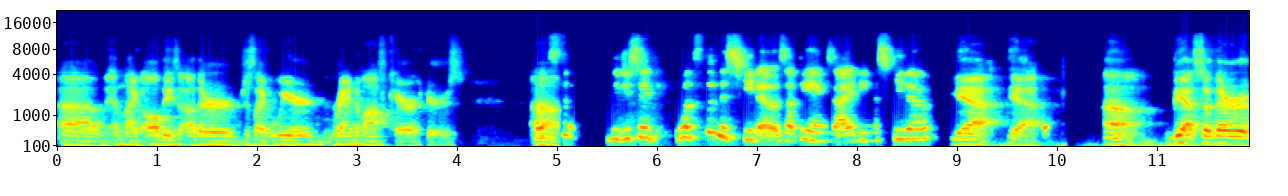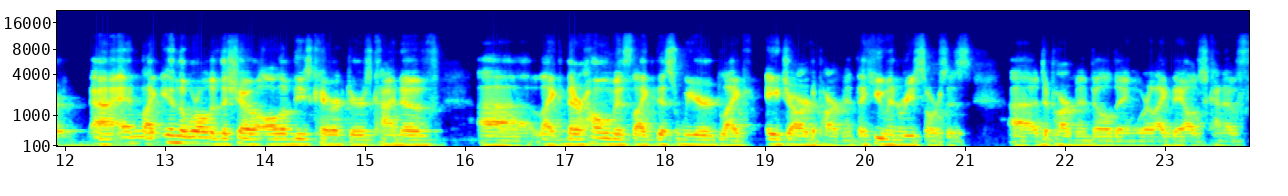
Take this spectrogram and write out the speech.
um, and like all these other just like weird random off characters. What's Um, the, did you say, what's the mosquito? Is that the anxiety mosquito? yeah, yeah. Um, yeah, so they're uh, and like in the world of the show, all of these characters kind of uh, like their home is like this weird like HR department, the human resources uh, department building where like they all just kind of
